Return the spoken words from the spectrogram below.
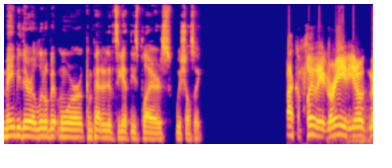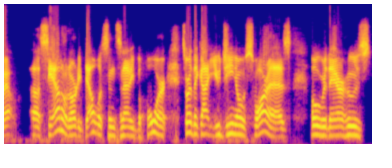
maybe they're a little bit more competitive to get these players. We shall see. I completely agree. You know, uh, Seattle had already dealt with Cincinnati before. It's where they got Eugenio Suarez over there, who's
